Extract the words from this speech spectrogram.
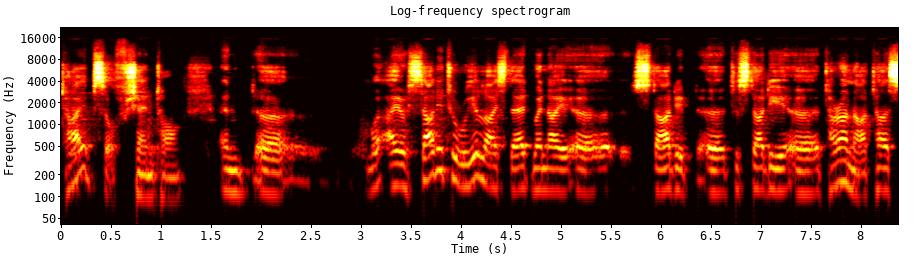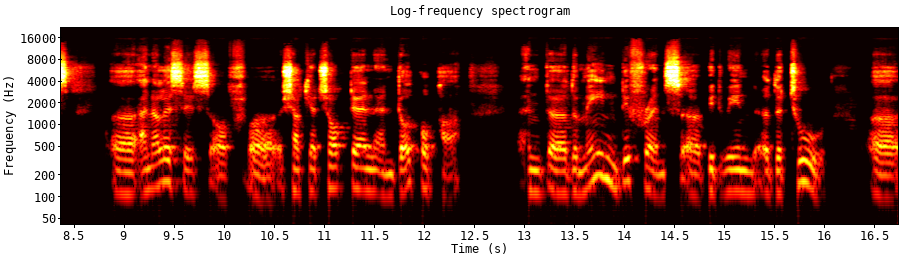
types of Zhentong, and uh, I started to realize that when I uh, started to study Taranatha's uh, analysis of uh, Shakya Chokden and Dolpopa. And uh, the main difference between the two uh,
